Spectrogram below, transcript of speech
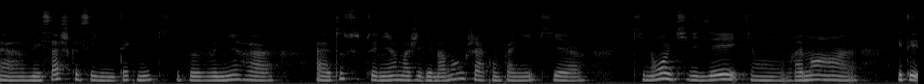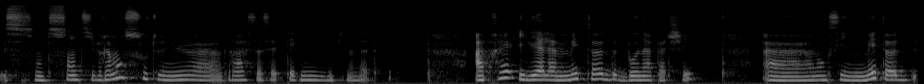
Euh, mais sache que c'est une technique qui peut venir tout soutenir. Moi j'ai des mamans que j'ai accompagnées qui, qui l'ont utilisée et qui ont vraiment et sont sentis vraiment soutenus grâce à cette technique d'hypnose Après, il y a la méthode Bonaparte. donc c'est une méthode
